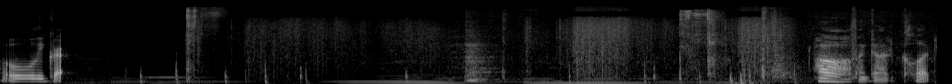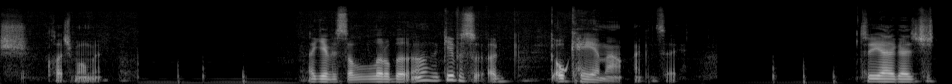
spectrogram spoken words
Holy crap. Oh, thank God. Clutch. Clutch moment. I gave us a little bit. Uh, it gave us a okay amount, I can say. So yeah, guys, just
